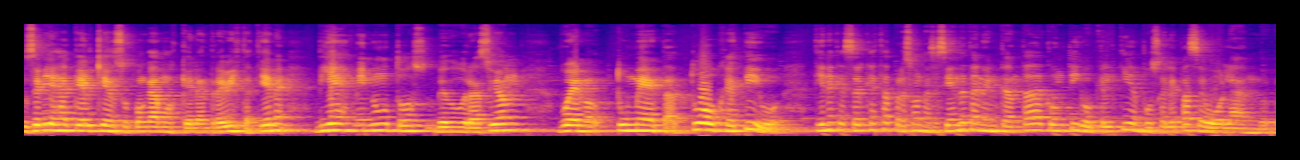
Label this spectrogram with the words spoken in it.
Tú serías aquel quien supongamos que la entrevista tiene 10 minutos de duración. Bueno, tu meta, tu objetivo, tiene que ser que esta persona se siente tan encantada contigo que el tiempo se le pase volando,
